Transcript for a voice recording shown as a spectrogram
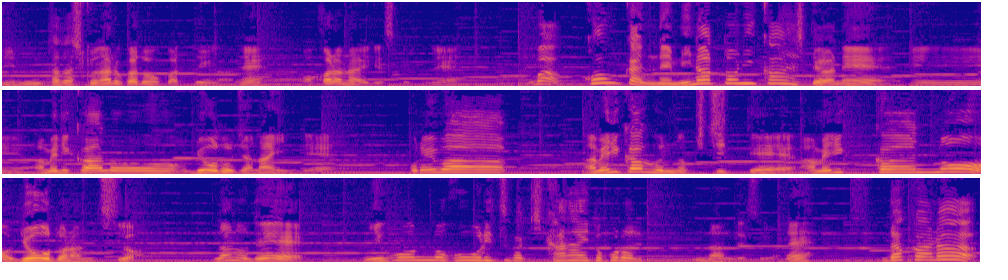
ていう、正しくなるかどうかっていうのはね、わからないですけどね。まあ今回のね、港に関してはね、えーアメリカの領土じゃないんで、これは、アメリカ軍の基地って、アメリカの領土なんですよ。なので、日本の法律が効かないところなんですよね。だから、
